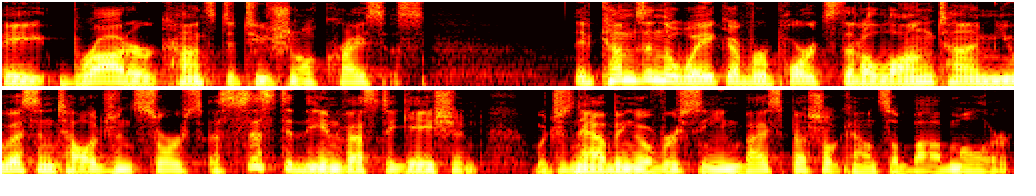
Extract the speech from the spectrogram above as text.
a broader constitutional crisis. It comes in the wake of reports that a longtime U.S. intelligence source assisted the investigation, which is now being overseen by special counsel Bob Mueller.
